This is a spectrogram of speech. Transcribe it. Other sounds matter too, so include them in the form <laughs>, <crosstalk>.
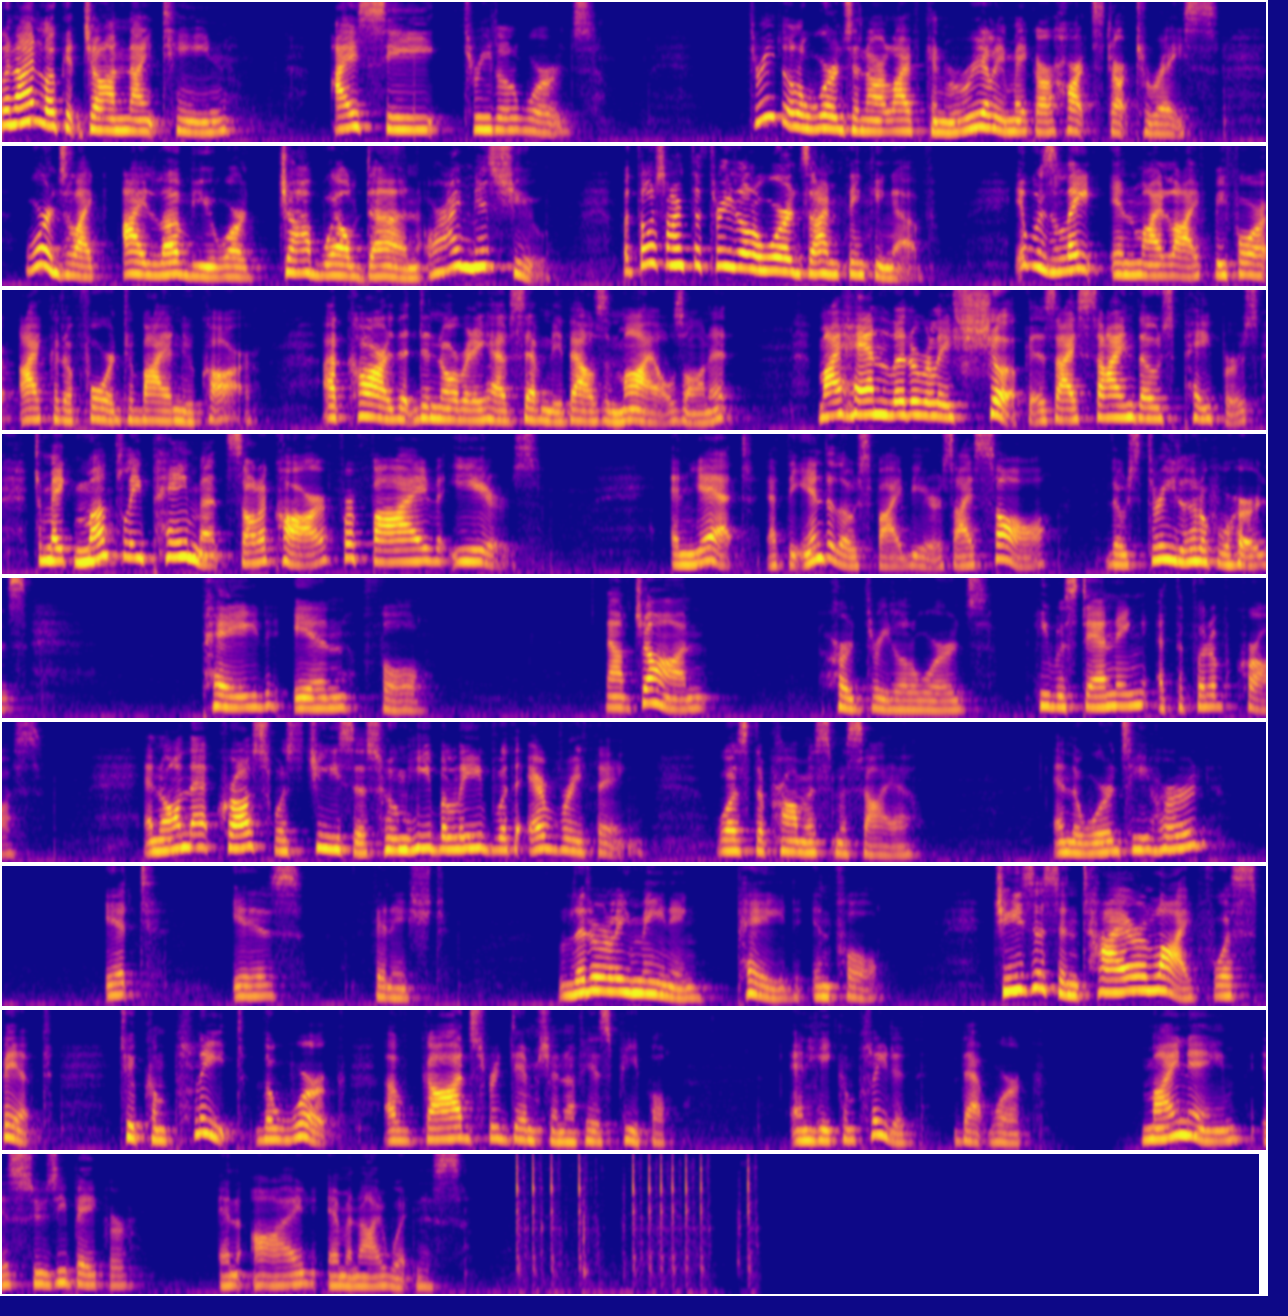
When I look at John 19, I see three little words. Three little words in our life can really make our hearts start to race. Words like, I love you, or job well done, or I miss you. But those aren't the three little words I'm thinking of. It was late in my life before I could afford to buy a new car, a car that didn't already have 70,000 miles on it. My hand literally shook as I signed those papers to make monthly payments on a car for five years. And yet, at the end of those five years, I saw those three <laughs> little words paid in full. Now, John heard three little words. He was standing at the foot of a cross. And on that cross was Jesus, whom he believed with everything was the promised Messiah. And the words he heard, it is finished. Literally meaning paid in full. Jesus' entire life was spent to complete the work of God's redemption of his people. And he completed that work. My name is Susie Baker, and I am an eyewitness.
